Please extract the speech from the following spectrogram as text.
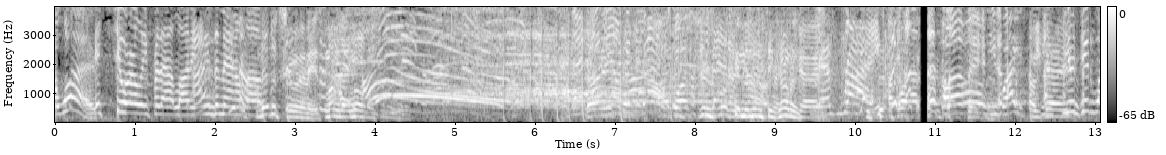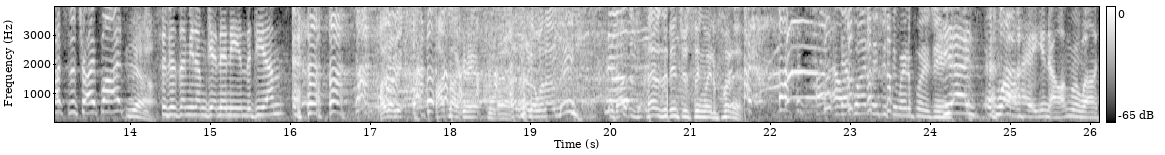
Uh, what? it's too early for that, Loni. Leave the man you know, alone. Never too early. It's Monday morning. Oh, She's rocking the Lucy colours. That's right. Love it. You I- Okay. You did watch the tripod? Yeah. So does that mean I'm getting any in the DM? I don't, I'm not going to answer that. I don't know what that means. That was, that was an interesting way to put it. That was an interesting way to put it, Jeannie. Yes. Well, hey, you know, I'm real willing.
